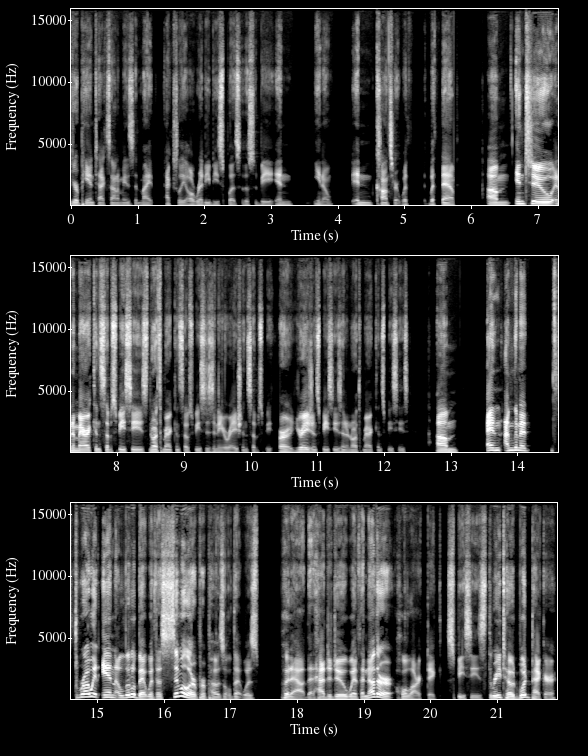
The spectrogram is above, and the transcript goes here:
European taxonomies it might actually already be split. So this would be in you know in concert with with them. Um, into an American subspecies, North American subspecies, and a Eurasian subspecies, or Eurasian species and a North American species. Um, and I'm going to throw it in a little bit with a similar proposal that was put out that had to do with another Holarctic species, three toed woodpecker,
